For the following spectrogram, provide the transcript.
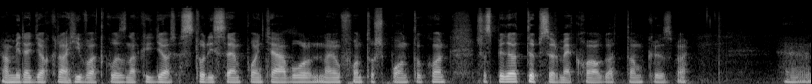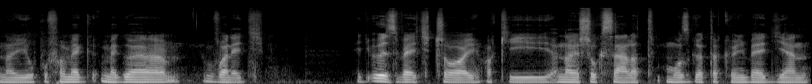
amire gyakran hivatkoznak így a sztori szempontjából nagyon fontos pontokon, és azt például többször meghallgattam közben. nagyon jó pofa, meg, meg van egy egy özvegy csaj, aki nagyon sok szállat mozgat a könyvbe, egy ilyen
